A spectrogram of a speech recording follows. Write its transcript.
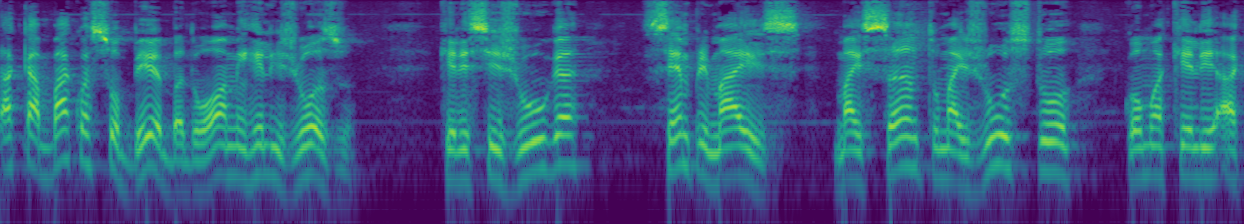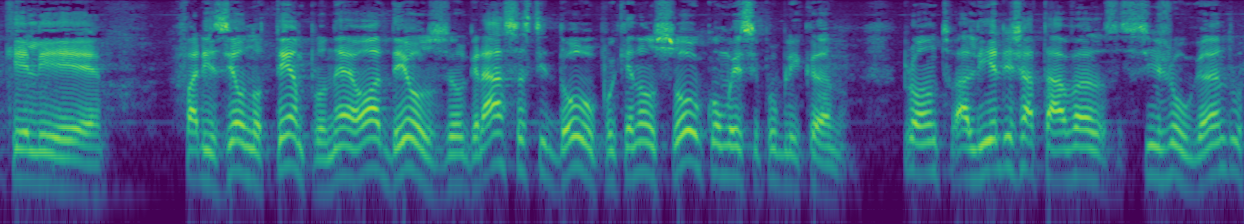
acabar com a soberba do homem religioso, que ele se julga sempre mais, mais santo, mais justo, como aquele, aquele fariseu no templo, né? Ó oh, Deus, eu graças te dou, porque não sou como esse publicano. Pronto, ali ele já estava se julgando,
